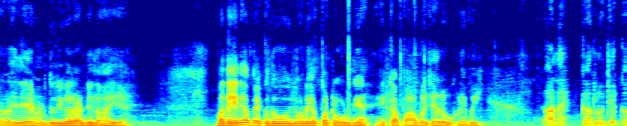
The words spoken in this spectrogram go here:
ਚਲੋ ਇਹਦੇ ਹੁਣ ਦੂਰੀ ਵਾਰ ਆਂਡੇ ਲਹਾਏ ਆ। ਮੈਂ ਦੇ ਦੇ ਆਪਾਂ ਇੱਕ ਦੋ ਜੋੜੇ ਆਪਾਂ ਤੋੜਦੇ ਆ, ਇੱਕ ਆਪਾਂ ਆਹ ਬਚਿਆ ਰੋਕ ਲਿਆ ਬਈ। ਆ ਲੈ, ਕਰ ਲਓ ਚੈੱਕ।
